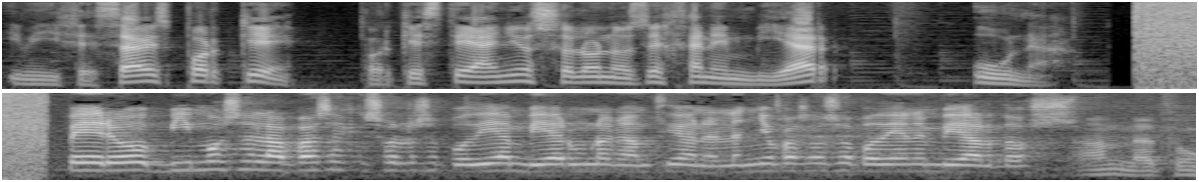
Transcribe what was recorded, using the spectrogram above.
Y me dice, ¿sabes por qué? Porque este año solo nos dejan enviar una. Pero vimos en las bases que solo se podía enviar una canción. El año pasado se podían enviar dos. Anda tú.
